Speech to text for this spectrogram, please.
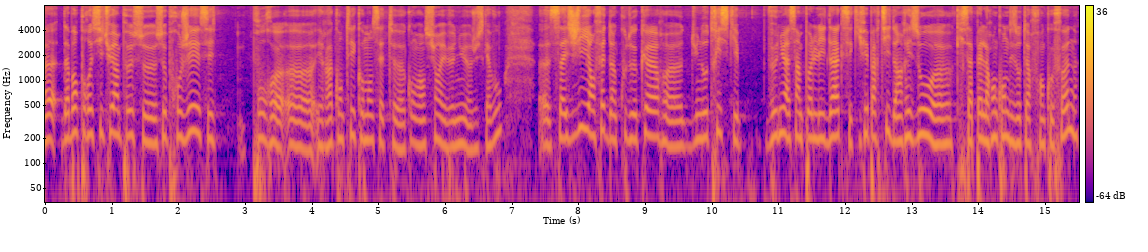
Euh, d'abord, pour resituer un peu ce, projet, c'est pour euh, et raconter comment cette euh, convention est venue jusqu'à vous. Il euh, s'agit en fait d'un coup de cœur euh, d'une autrice qui est venue à Saint-Paul-les-Dax et qui fait partie d'un réseau euh, qui s'appelle Rencontre des auteurs francophones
